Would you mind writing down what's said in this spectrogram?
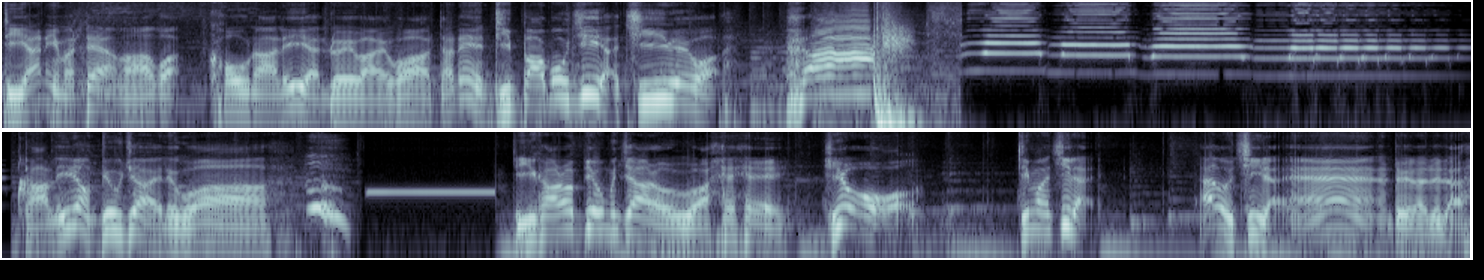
ဒီကနေမှတက်ရမှာကွာခုံတာလေးရလွယ်ပါကွာဒါနဲ့ဒီပါမုံကြီးကအကြီးပဲကွာဟာဒါလေးတော့ပြုတ်ကြရလေကွာဒီခါတော့ပြုတ်မကြတော့ဘူးကွာဟဲဟဲဟို ဒီမှာကြည့်လိုက်အဲ့လိုကြည့်လိုက်အမ်တွေ့လားတွေ့လား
